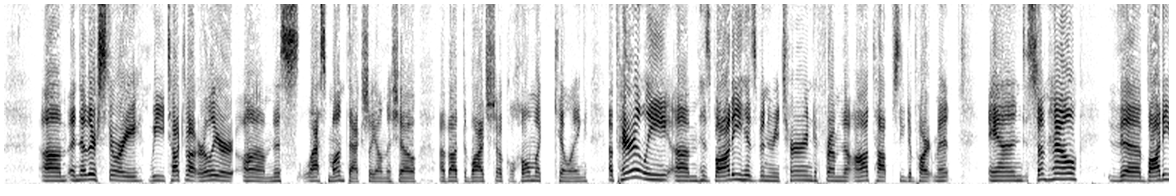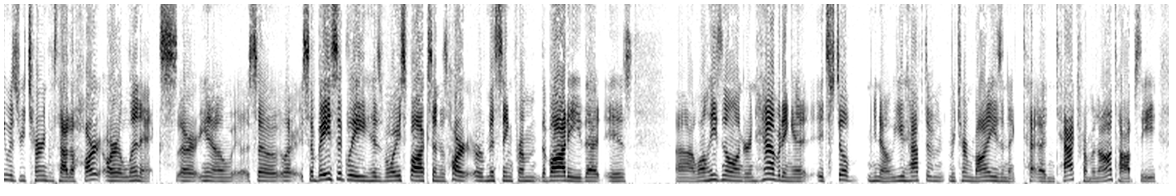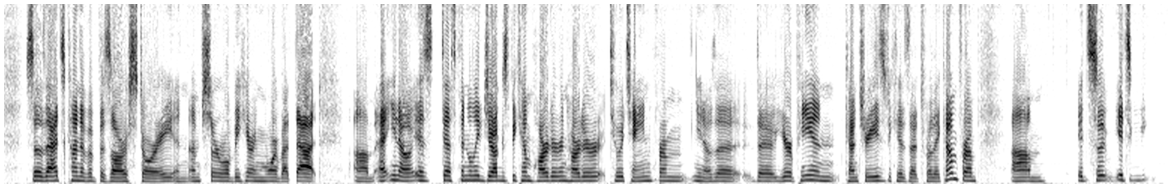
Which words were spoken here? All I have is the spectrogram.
Um, another story we talked about earlier um, this last month, actually, on the show about the botched Oklahoma killing. Apparently, um, his body has been returned from the autopsy department, and somehow the body was returned without a heart or a larynx or you know so so basically his voice box and his heart are missing from the body that is uh, while he's no longer inhabiting it it's still you know you have to return bodies in, intact from an autopsy. So that's kind of a bizarre story and i'm sure we'll be hearing more about that. Um, you know, as death penalty drugs become harder and harder to attain from, you know, the the European countries because that's where they come from, um, it's it's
